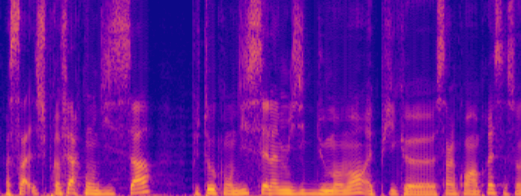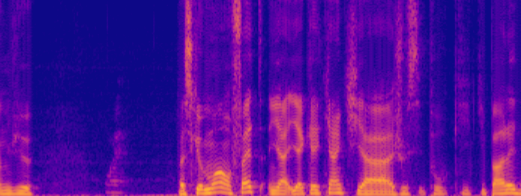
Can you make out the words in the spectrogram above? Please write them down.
Enfin, ça, je préfère qu'on dise ça plutôt qu'on dise c'est la musique du moment et puis que cinq ans après ça sonne vieux. Ouais. parce que moi en fait il y a, a quelqu'un qui a je sais pour qui, qui parlait de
